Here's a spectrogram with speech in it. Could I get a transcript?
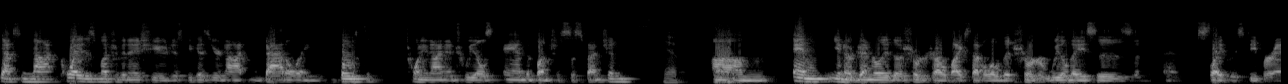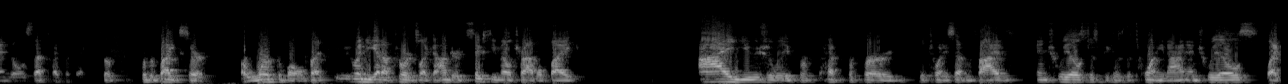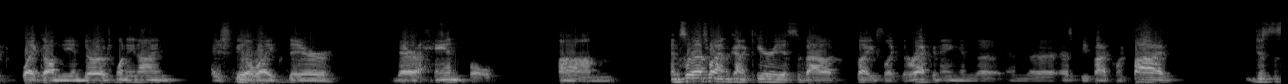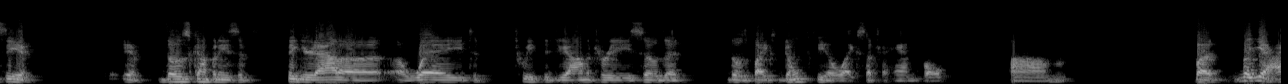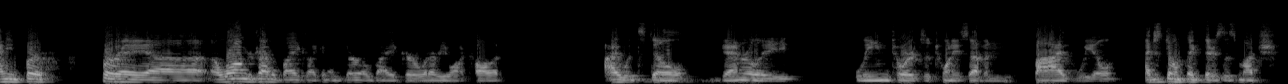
that's not quite as much of an issue, just because you're not battling both the 29 inch wheels and a bunch of suspension. Yep. Um, and you know, generally those shorter travel bikes have a little bit shorter wheelbases and, and slightly steeper angles, that type of thing. So, so the bikes are workable. But when you get up towards like a 160 mil travel bike, I usually have preferred the 27.5 inch wheels just because the 29 inch wheels, like like on the Enduro 29, I just feel like they're they're a handful. Um, and so that's why I'm kind of curious about bikes like the Reckoning and the and the SB 5.5, just to see if if those companies have figured out a, a way to tweak the geometry so that those bikes don't feel like such a handful. Um, but but yeah, I mean for for a uh, a longer travel bike like an enduro bike or whatever you want to call it, I would still generally lean towards a 27.5 wheel. I just don't think there's as much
